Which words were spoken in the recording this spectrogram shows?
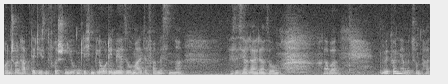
und schon habt ihr diesen frischen jugendlichen Glow, den wir so im Alter vermissen. Ne? Es ist ja leider so. Aber wir können ja mit so ein paar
